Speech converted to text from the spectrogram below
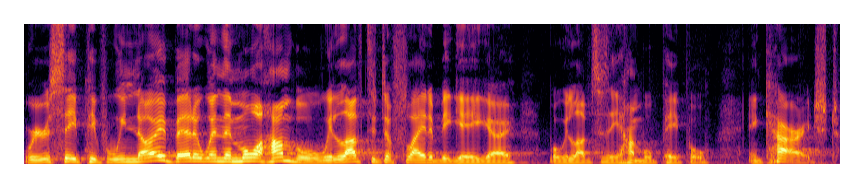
We receive people we know better when they're more humble. We love to deflate a big ego, but we love to see humble people encouraged.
